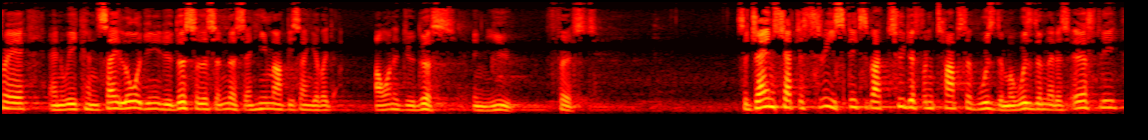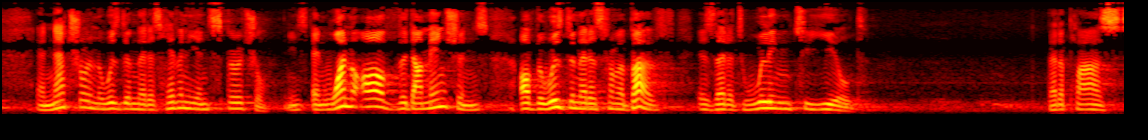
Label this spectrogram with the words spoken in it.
prayer, and we can say, Lord, you need to do this or this and this. And He might be saying, Yeah, but I want to do this in you first. So, James chapter 3 speaks about two different types of wisdom a wisdom that is earthly and natural, and a wisdom that is heavenly and spiritual. And one of the dimensions of the wisdom that is from above is that it's willing to yield. That applies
